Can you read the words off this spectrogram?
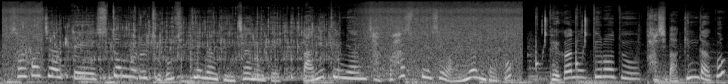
설거지할 때 수돗물을 조금씩 틀면 괜찮은데 많이 틀면 자꾸 하수도에서 역류한다고? 배관을 뚫어도 다시 막힌다고?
